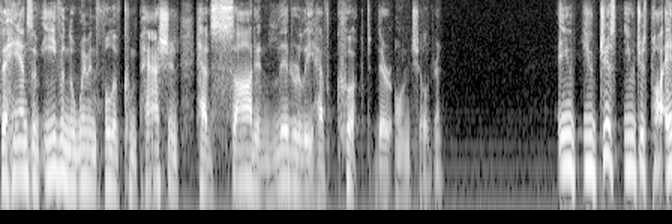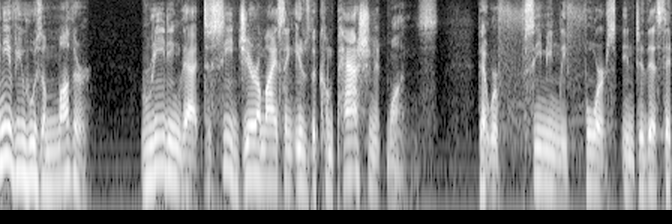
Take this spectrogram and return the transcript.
The hands of even the women full of compassion have sodden, literally have cooked their own children. And you, you just, you just, any of you who's a mother reading that to see Jeremiah saying it was the compassionate ones that were seemingly forced into this, that,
